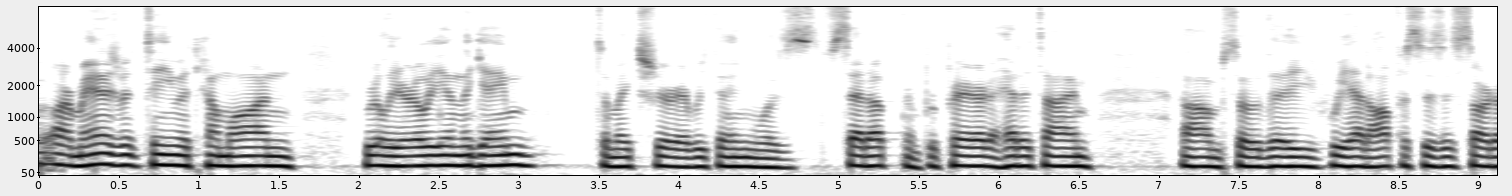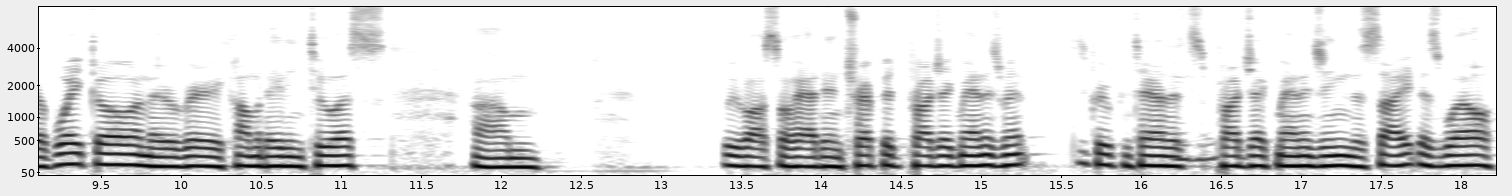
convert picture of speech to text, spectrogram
our management team had come on really early in the game to make sure everything was set up and prepared ahead of time. Um, so they we had offices at Startup Waco, and they were very accommodating to us. Um, we've also had Intrepid Project Management group in town that's project managing the site as well.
